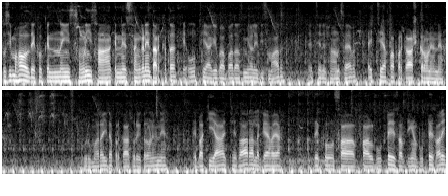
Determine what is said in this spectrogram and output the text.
ਤੁਸੀਂ ਮਾਹੌਲ ਦੇਖੋ ਕਿੰਨੀ ਸੋਹਣੀ ਸਾਂ ਕਿੰਨੇ ਸੰਘਣੇ ਦਰਖਤ। ਤੇ ਉਹ ਉੱਥੇ ਆ ਗਏ ਬਾਬਾ ਦਸਵੀਂ ਵਾਲੇ ਦੀ ਸਮਾਧ, ਇੱਥੇ ਨਿਸ਼ਾਨ ਸਾਹਿਬ। ਇੱਥੇ ਆਪਾਂ ਪ੍ਰਕਾਸ਼ ਕਰਾਉਣੇ ਹੁੰਦੇ ਆ। ਗੁਰੂ ਮਹਾਰਾਜ ਦਾ ਪ੍ਰਕਾਸ਼ ਉਰੇ ਕਰਾਉਣੇ ਹੁੰਦੇ ਆ। ਤੇ ਬਾਕੀ ਆ ਇੱਥੇ ਸਾਰਾ ਲੱਗਿਆ ਹੋਇਆ। ਦੇਖੋ, ਸਾ ਫਲ ਬੂਟੇ, ਸਬਜ਼ੀਆਂ ਬੂਟੇ ਸਾਰੇ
